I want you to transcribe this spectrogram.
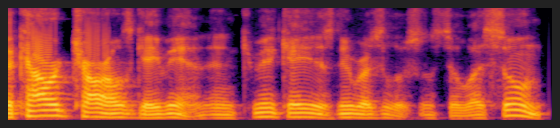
The coward Charles gave in and communicated his new resolutions to Lasson.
